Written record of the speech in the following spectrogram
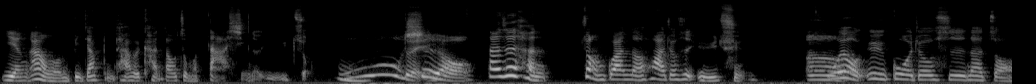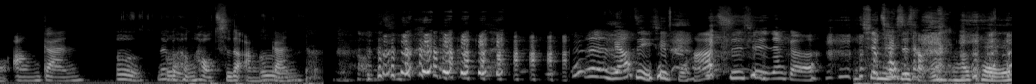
沿岸，我们比较不太会看到这么大型的鱼种，嗯哦，对是哦，但是很壮观的话就是鱼群。嗯，我有遇过，就是那种昂肝，嗯那个很好，好吃的昂肝。嗯那不要自己去捕，好要吃去那个 去菜市场买。OK，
